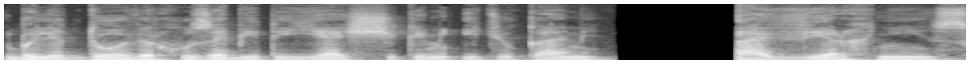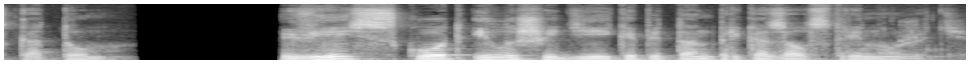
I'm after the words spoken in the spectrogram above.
были доверху забиты ящиками и тюками, а верхние – скотом. Весь скот и лошадей капитан приказал стреножить.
